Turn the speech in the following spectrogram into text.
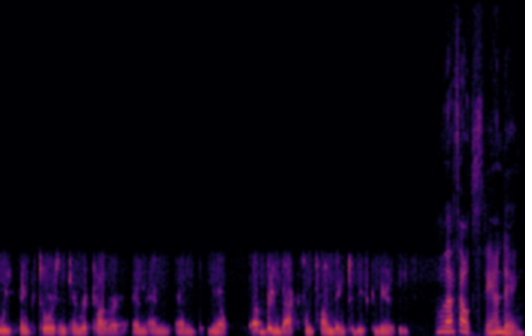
we think tourism can recover and and and you know uh, bring back some funding to these communities. Well, that's outstanding.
